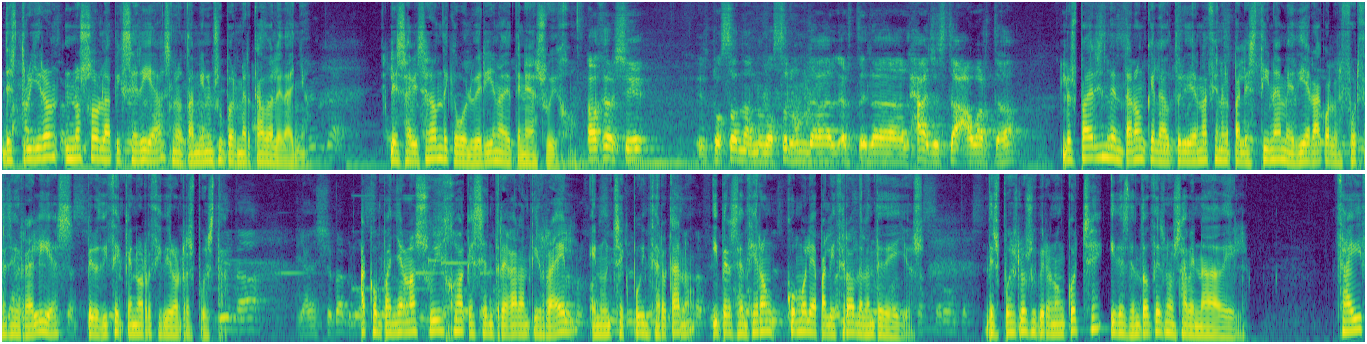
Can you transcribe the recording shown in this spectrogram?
Destruyeron no solo la pizzería, sino también un supermercado aledaño. Les avisaron de que volverían a detener a su hijo. Los padres intentaron que la Autoridad Nacional Palestina mediara con las fuerzas israelíes, pero dicen que no recibieron respuesta. Acompañaron a su hijo a que se entregara ante Israel en un checkpoint cercano y presenciaron cómo le apalizaron delante de ellos. Después lo subieron a un coche y desde entonces no saben nada de él. Zaid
